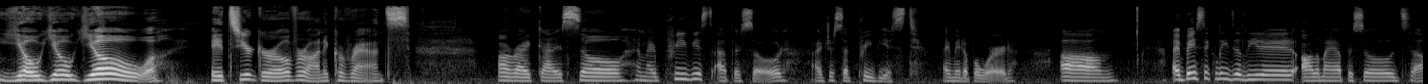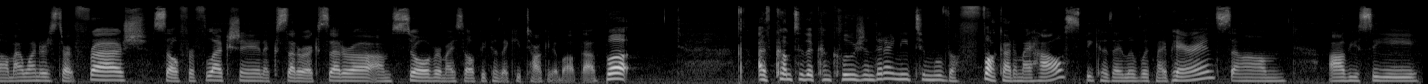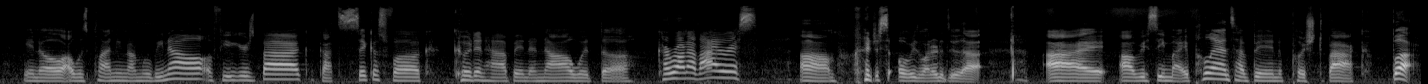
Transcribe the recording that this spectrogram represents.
Yo, yo, yo. It's your girl, Veronica Rants. All right, guys. So, in my previous episode, I just said previous, I made up a word. Um, I basically deleted all of my episodes. Um, I wanted to start fresh, self reflection, etc., etc. I'm so over myself because I keep talking about that. But I've come to the conclusion that I need to move the fuck out of my house because I live with my parents. Um, obviously, you know, I was planning on moving out a few years back, got sick as fuck, couldn't happen, and now with the coronavirus, um, I just always wanted to do that. I obviously my plans have been pushed back, but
